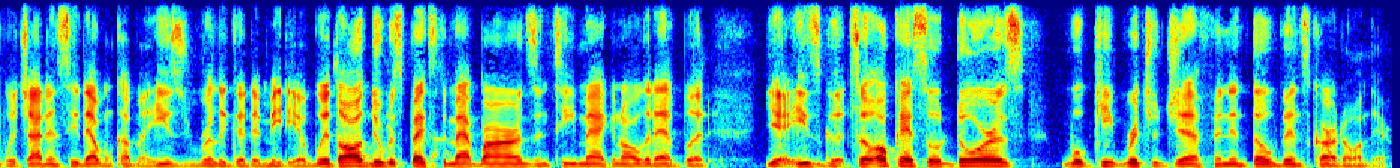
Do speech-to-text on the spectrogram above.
which I didn't see that one coming. He's really good at media. With all due respects to Matt Barnes and T Mac and all of that, but yeah, he's good. So okay, so Doris will keep Richard Jeff and then throw Vince Carter on there,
